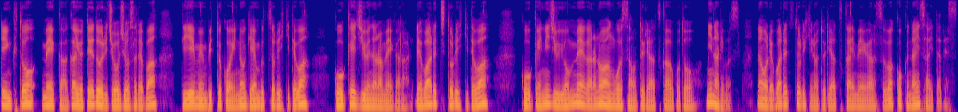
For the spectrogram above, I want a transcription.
リンクとメーカーが予定通り上場すれば、DM ビットコインの現物取引では合計17銘柄、レバレッジ取引では合計24銘柄の暗号資産を取り扱うことになります。なお、レバレッジ取引の取り扱い銘柄数は国内最多です。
